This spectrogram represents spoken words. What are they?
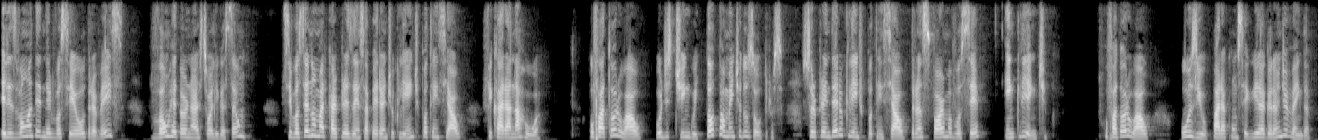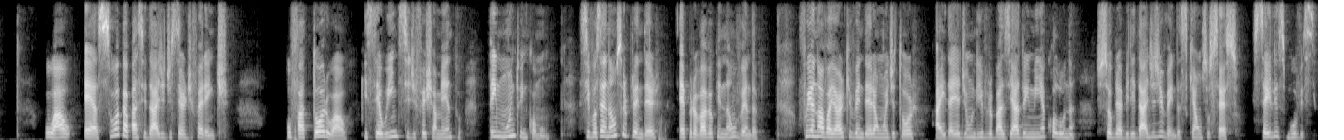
Eles vão atender você outra vez? Vão retornar sua ligação? Se você não marcar presença perante o cliente potencial, ficará na rua. O fator UAU o distingue totalmente dos outros. Surpreender o cliente potencial transforma você em cliente. O fator UAU, use-o para conseguir a grande venda. O UAU é a sua capacidade de ser diferente. O fator UAU e seu índice de fechamento têm muito em comum. Se você não surpreender, é provável que não venda. Fui a Nova York vender a um editor a ideia de um livro baseado em minha coluna sobre habilidade de vendas, que é um sucesso. Sales Movies.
